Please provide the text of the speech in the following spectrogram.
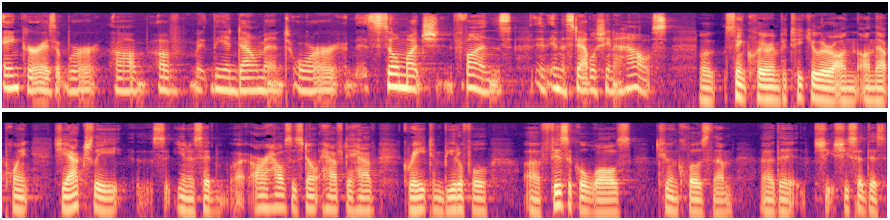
anchor, as it were, um, of the endowment or so much funds in, in establishing a house. Well, St. Clare, in particular, on, on that point, she actually, you know, said our houses don't have to have great and beautiful uh, physical walls to enclose them. Uh, the, she, she said this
